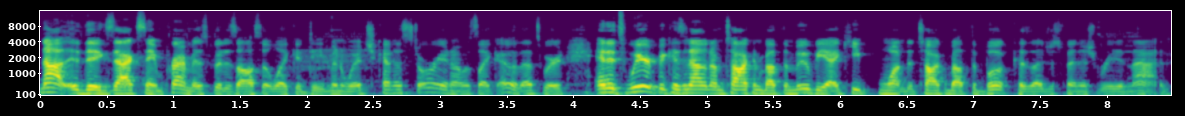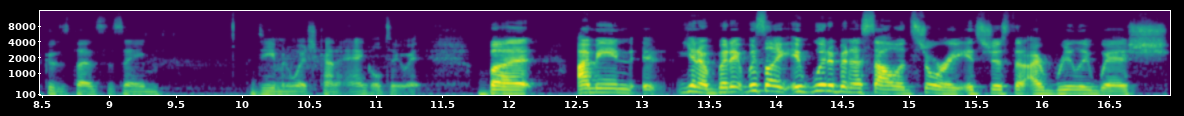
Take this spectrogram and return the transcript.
not the exact same premise, but is also like a demon witch kind of story. And I was like, oh, that's weird. And it's weird because now that I'm talking about the movie, I keep wanting to talk about the book because I just finished reading that because it has the same demon witch kind of angle to it. But I mean, it, you know, but it was like it would have been a solid story. It's just that I really wish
